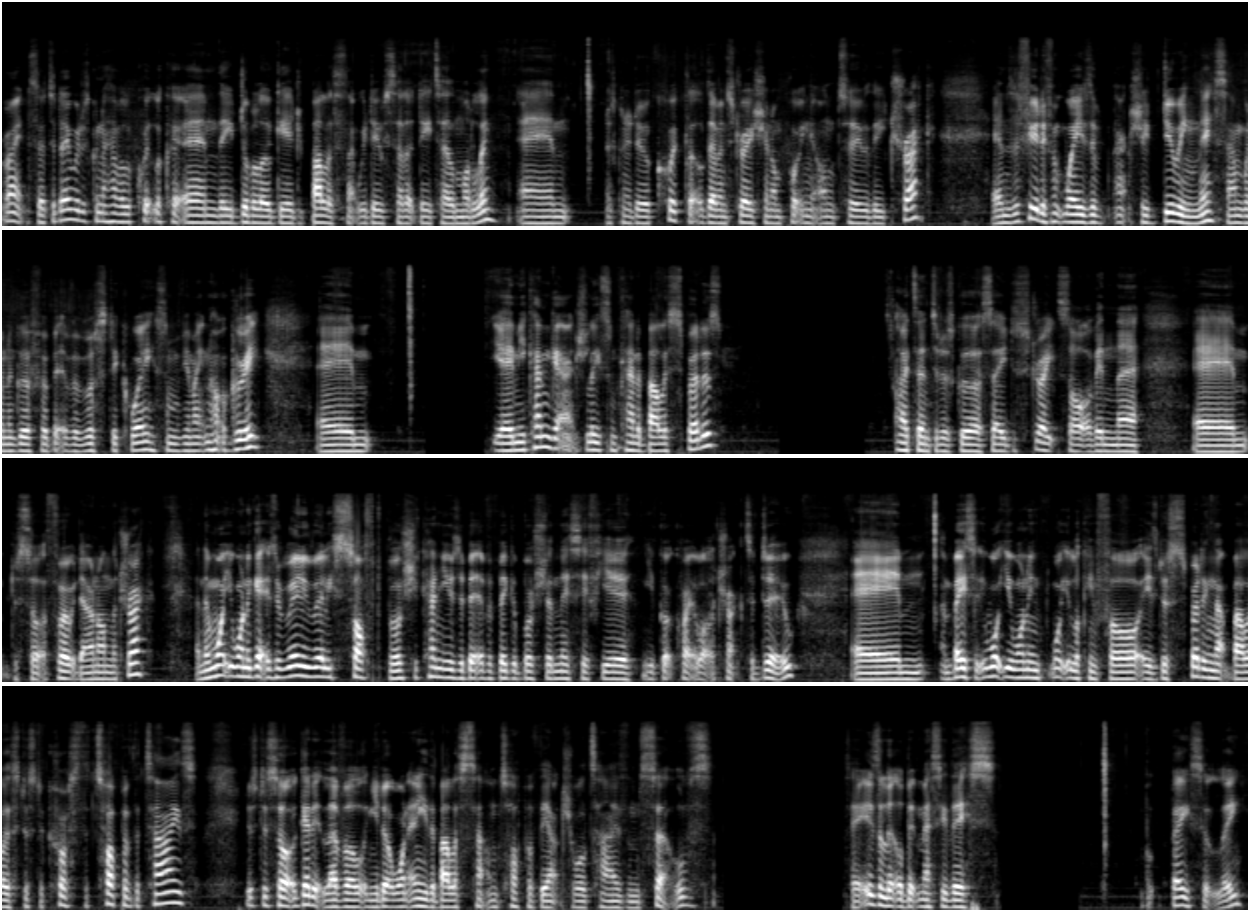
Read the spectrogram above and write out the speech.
Right, so today we're just going to have a quick look at um, the double gauge ballast that we do sell at Detail Modelling. Um, I'm just going to do a quick little demonstration on putting it onto the track. And um, there's a few different ways of actually doing this. I'm going to go for a bit of a rustic way, some of you might not agree. Um, yeah, you can get actually some kind of ballast spreaders. I tend to just go, say, just straight sort of in there um, just sort of throw it down on the track. And then what you want to get is a really really soft brush. You can use a bit of a bigger brush than this if you you've got quite a lot of track to do. Um, and basically what you want in, what you're looking for is just spreading that ballast just across the top of the ties just to sort of get it level and you don't want any of the ballast sat on top of the actual ties themselves. So it is a little bit messy this. But basically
